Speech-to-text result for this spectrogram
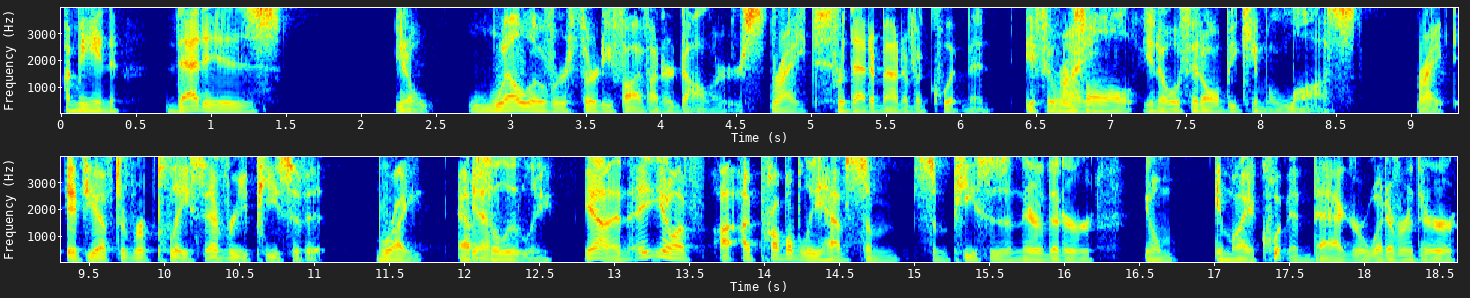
I mean, that is, you know, well over $3,500 Right. for that amount of equipment. If it was Right. all, you know, if it all became a loss. Right. If you have to replace every piece of it. Right. Absolutely. Yeah. And, and, you know, I've, I I probably have some, some pieces in there that are, you know, in my equipment bag or whatever. They're a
